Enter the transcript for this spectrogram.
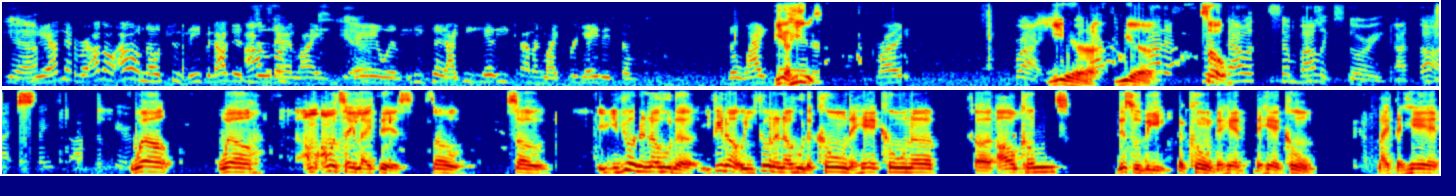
Yeah. Yeah, I never, I don't, I don't know too deep, and I just I knew don't- that like yeah. they was he could like he he kind of like created the the white Yeah, he man was- or- right. Yeah, yeah. A- So- that was a symbolic story, I thought, based off the pyramid. Well, well, I'm, I'm gonna tell you like this. So, so if you want to know who the, if you know, if you want to know who the coon, the head coon of uh, all coons, this would be the coon, the head, the head coon, like the head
